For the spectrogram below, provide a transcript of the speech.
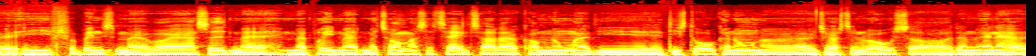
øh, i forbindelse med, hvor jeg har siddet med, med primært med Thomas og talt, så er der kommet nogle af de, de store kanoner, øh, Justin Rose og dem han er,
